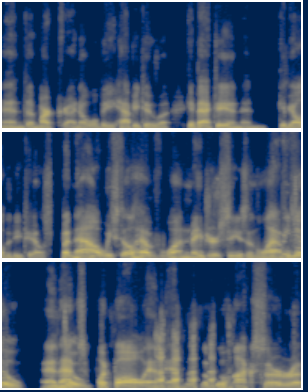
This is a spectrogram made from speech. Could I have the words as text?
And uh, Mark, I know, will be happy to uh, get back to you and, and give you all the details. But now we still have one major season left. We do and we that's do. football. And, and the Blue Hawks are uh,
